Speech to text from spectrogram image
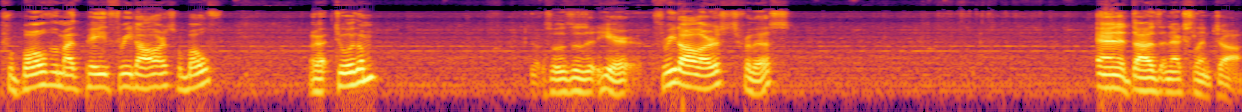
for both of them. I paid three dollars for both. I got two of them. So this is it here. Three dollars for this and it does an excellent job.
